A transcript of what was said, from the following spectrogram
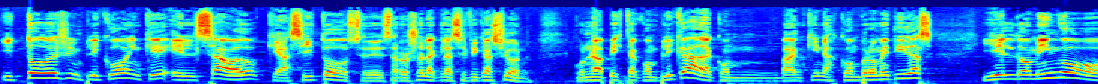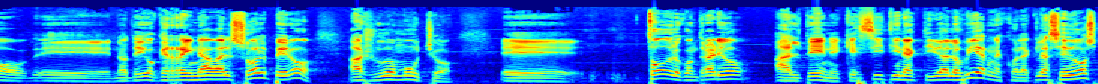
y todo ello implicó en que el sábado, que así todo se desarrolló la clasificación, con una pista complicada, con banquinas comprometidas, y el domingo, eh, no te digo que reinaba el sol, pero ayudó mucho. Eh, todo lo contrario al TN, que sí tiene actividad los viernes con la clase 2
